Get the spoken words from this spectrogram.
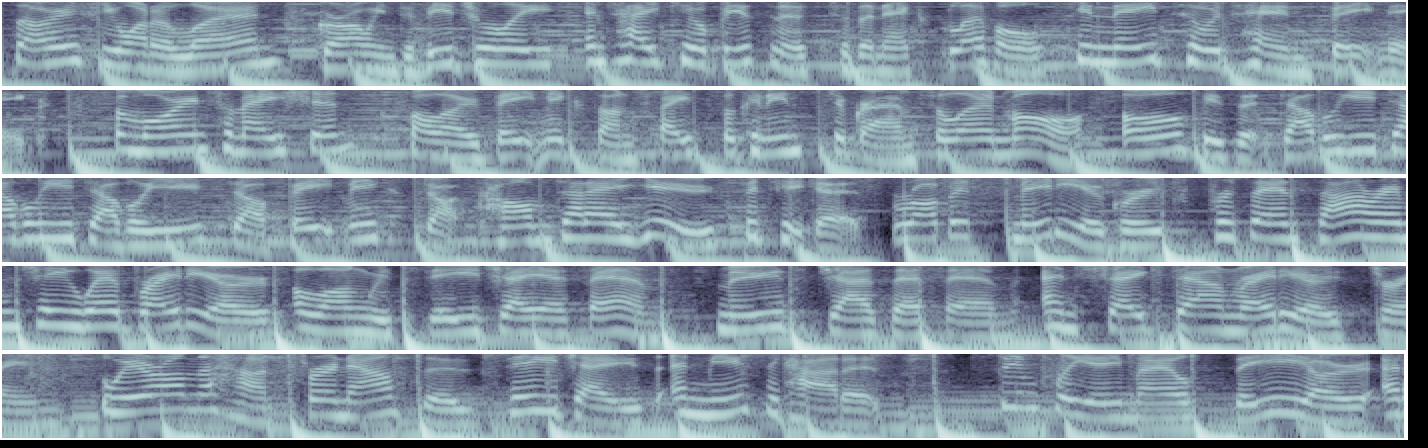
So if you want to learn, grow individually, and take your business to the next level, you need to attend Beat Mix. For more information, follow Beat Mix on Facebook and Instagram to learn more, or visit www.beatmix.com.au for tickets. Roberts Media Group presents RMG Web Radio, along with DJ FM, Smooth Jazz FM, and Shakedown Radio streams. We're on the hunt for announcers, DJs, and music artists. Simply email CEO at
